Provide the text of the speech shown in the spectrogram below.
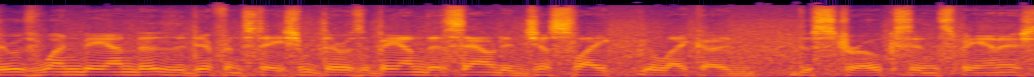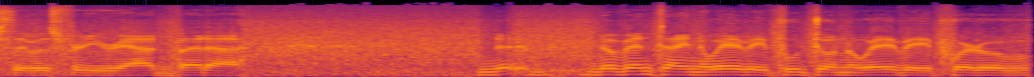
there was one band, it was a different station, but there was a band that sounded just like like a The Strokes in Spanish that was pretty rad. But uh, 99.9 Puerto,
